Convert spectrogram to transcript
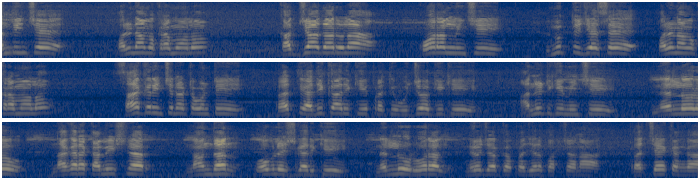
అందించే పరిణామ క్రమంలో కబ్జాదారుల కోరల నుంచి విముక్తి చేసే పరిణామ క్రమంలో సహకరించినటువంటి ప్రతి అధికారికి ప్రతి ఉద్యోగికి అన్నిటికీ మించి నెల్లూరు నగర కమిషనర్ నందన్ ఓబులేష్ గారికి నెల్లూరు రూరల్ నియోజకవర్గ ప్రజల పక్షాన ప్రత్యేకంగా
